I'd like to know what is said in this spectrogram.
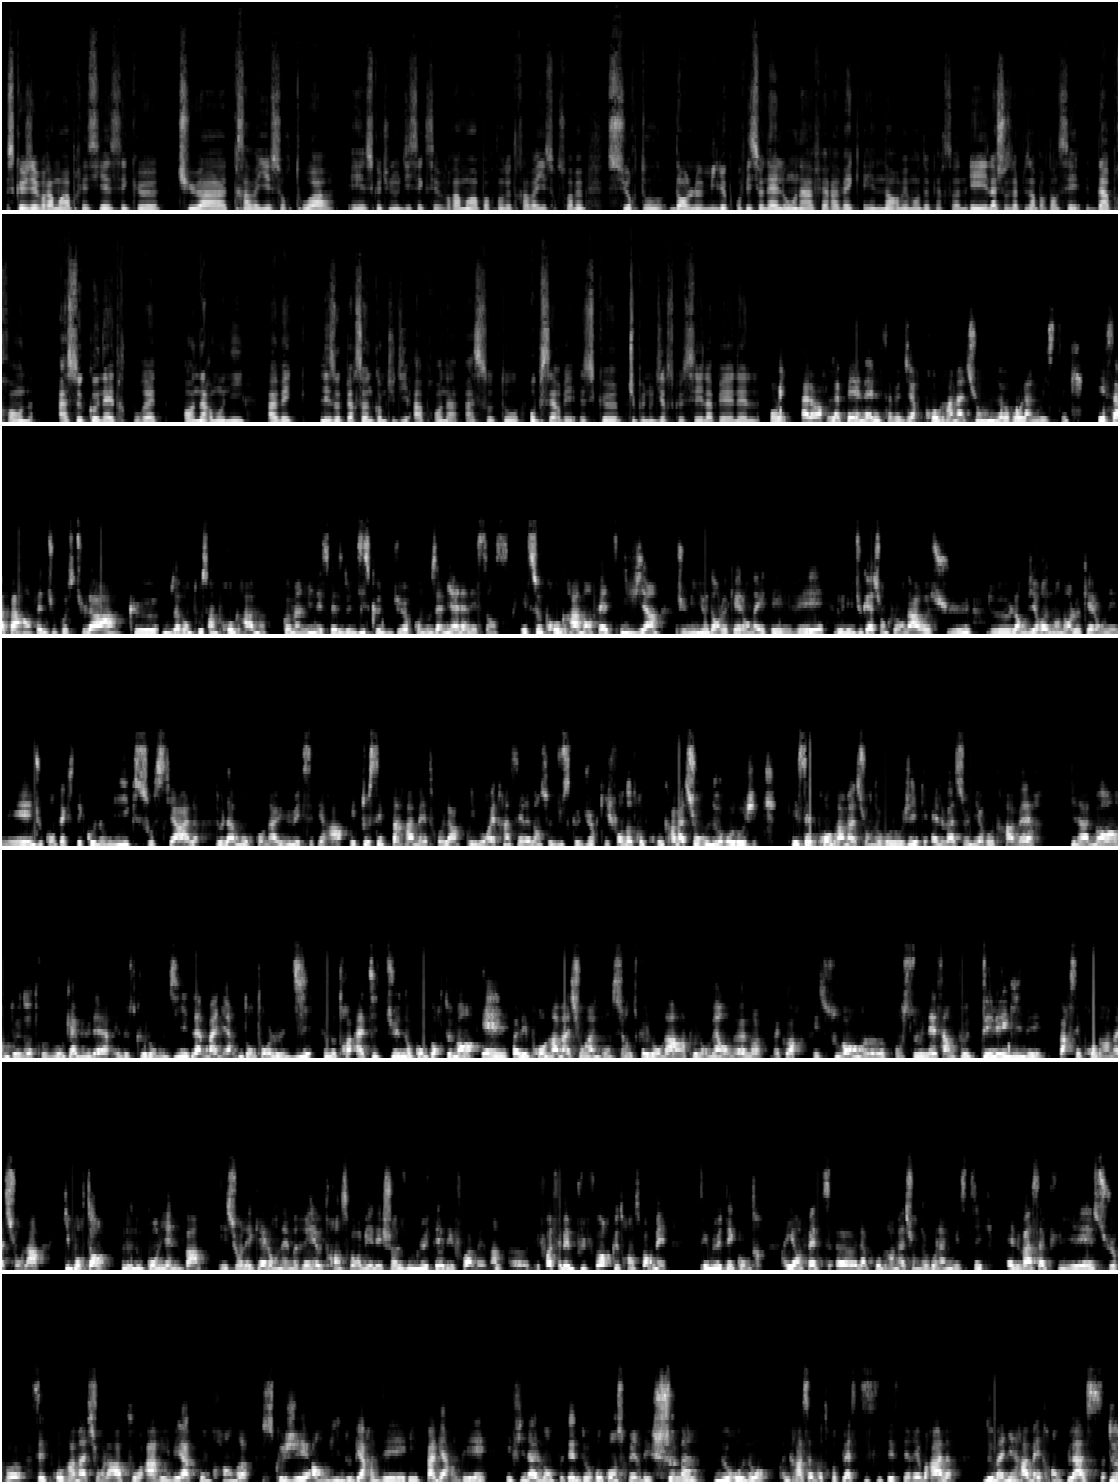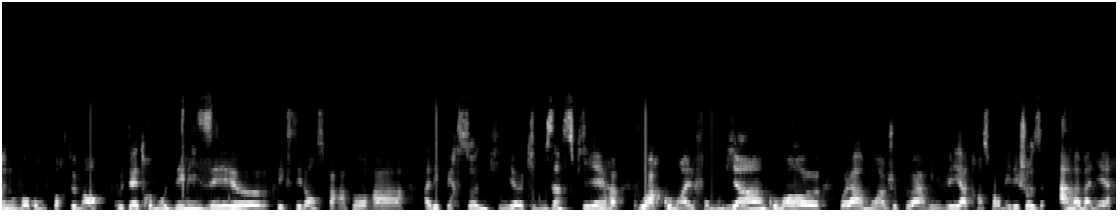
ce que j'ai vraiment apprécié, c'est que tu as travaillé sur toi et ce que tu nous dis, c'est que c'est vraiment important de travailler sur soi-même, surtout dans le milieu professionnel où on a affaire avec énormément de personnes. Et la chose la plus importante, c'est d'apprendre à se connaître pour être en harmonie avec les autres personnes, comme tu dis, apprendre à, s'auto-observer. Est-ce que tu peux nous dire ce que c'est la PNL Oui, alors la PNL, ça veut dire programmation neuro-linguistique. Et ça part en fait du postulat que nous avons tous un programme, comme une espèce de disque dur qu'on nous a mis à la naissance. Et ce programme, en fait, il vient du milieu dans lequel on a été élevé, de l'éducation que l'on a reçue, de l'environnement dans lequel on est né, du contexte économique, social, de l'amour qu'on a eu, etc. Et tous ces paramètres-là, ils vont être insérés dans ce disque dur qui font notre programmation neurologique. Et cette programmation neurologique, elle va se lire au travers finalement de notre vocabulaire et de ce que l'on dit, de la manière dont on le dit, notre attitude, nos comportements et les programmations inconscientes que l'on a, que l'on met en œuvre, d'accord? Et souvent, euh, on se laisse un peu téléguider par ces programmations-là qui pourtant ne nous conviennent pas et sur lesquelles on aimerait transformer les choses ou lutter des fois même. Hein. Euh, des fois, c'est même plus fort que transformer, c'est lutter contre. Et en fait, euh, la programmation neurolinguistique, elle va s'appuyer sur euh, cette programmation-là pour arriver à comprendre ce que j'ai envie de garder et pas garder, et finalement peut-être de reconstruire des chemins neuronaux grâce à notre plasticité cérébrale de manière à mettre en place de nouveaux comportements, peut-être modéliser euh, l'excellence par rapport à, des personnes qui, euh, qui nous inspirent, voir comment elles font bien, comment, euh, voilà, moi, je peux arriver à transformer les choses à ma manière,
